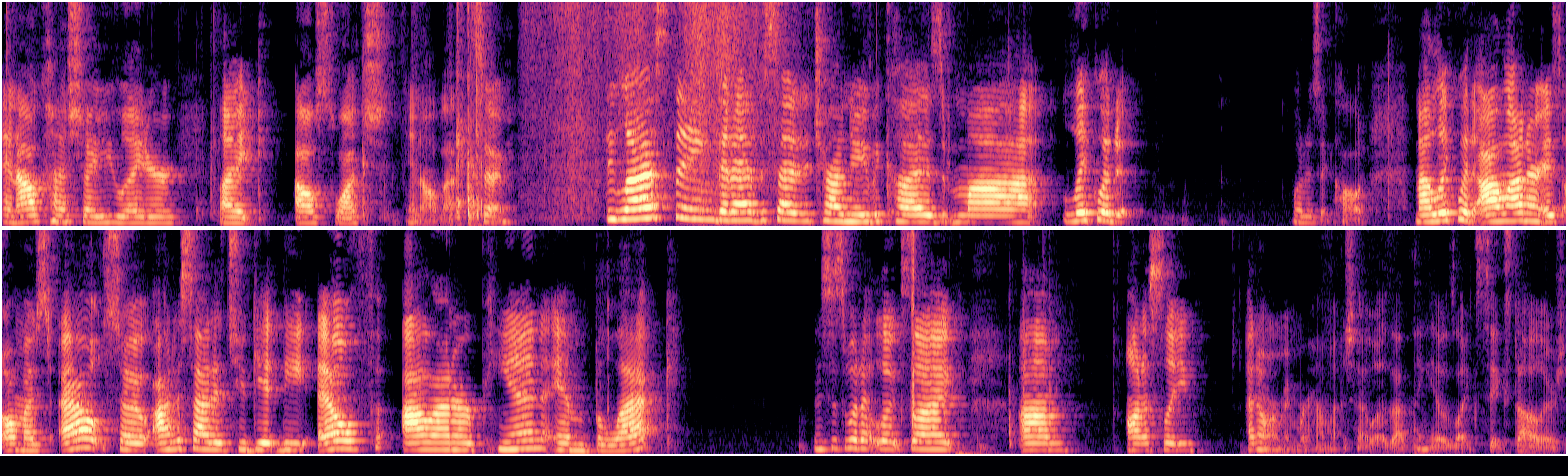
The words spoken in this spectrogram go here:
and I'll kind of show you later. Like, I'll swatch and all that. So, the last thing that I decided to try new because my liquid what is it called? My liquid eyeliner is almost out, so I decided to get the e.l.f. eyeliner pen in black. This is what it looks like. Um, honestly, I don't remember how much that was. I think it was like $6.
